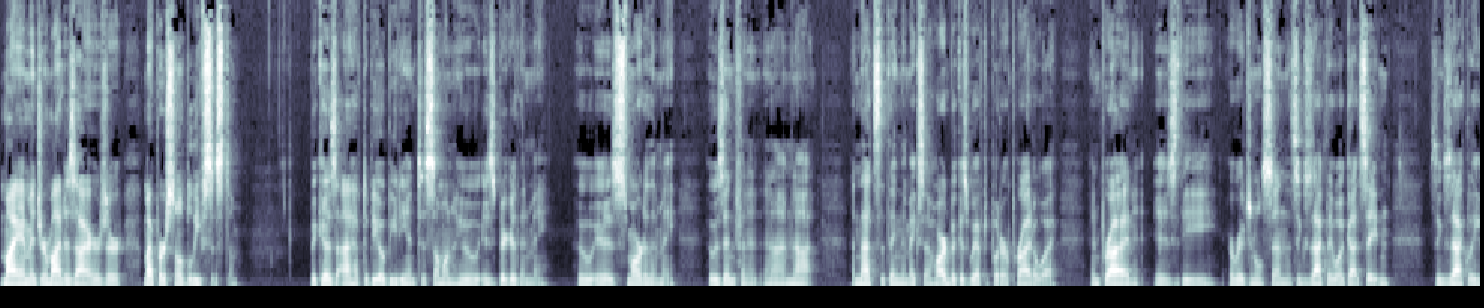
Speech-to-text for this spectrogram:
my image or my desires or my personal belief system because I have to be obedient to someone who is bigger than me, who is smarter than me, who is infinite, and I am not. And that's the thing that makes it hard because we have to put our pride away. And pride is the original sin. That's exactly what got Satan. It's exactly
